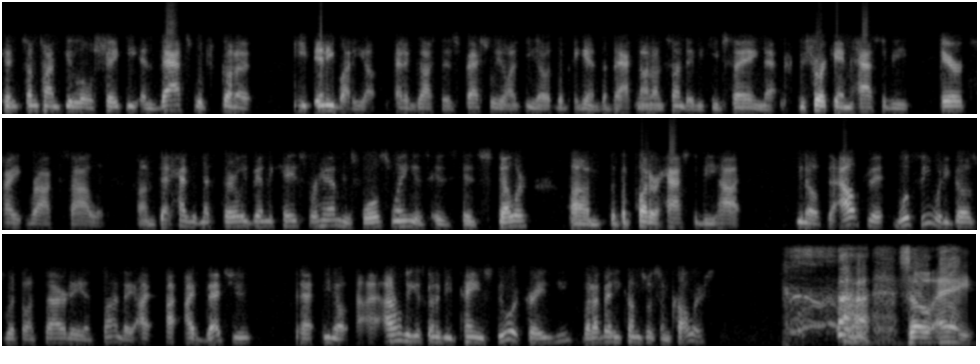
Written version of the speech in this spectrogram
can sometimes get a little shaky, and that's what's gonna eat anybody up at Augusta, especially on you know the, again the back nine on Sunday. We keep saying that the short game has to be airtight, rock solid. Um, that hasn't necessarily been the case for him. His full swing is is, is stellar, um, but the putter has to be hot. You know, the outfit. We'll see what he goes with on Saturday and Sunday. I I, I bet you that you know I, I don't think it's going to be Payne Stewart crazy, but I bet he comes with some colors. so hey,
